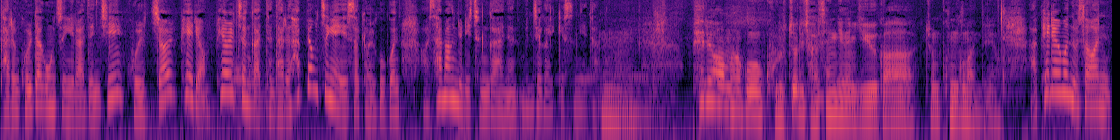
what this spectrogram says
다른 골다공증이라든지 골절, 폐렴, 폐혈증 같은 다른 합병증에 의해서 결국은 어, 사망률이 증가하는 문제가 있겠습니다. 음. 폐렴하고 골절이 잘 생기는 이유가 좀 궁금한데요. 아, 폐렴은 우선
